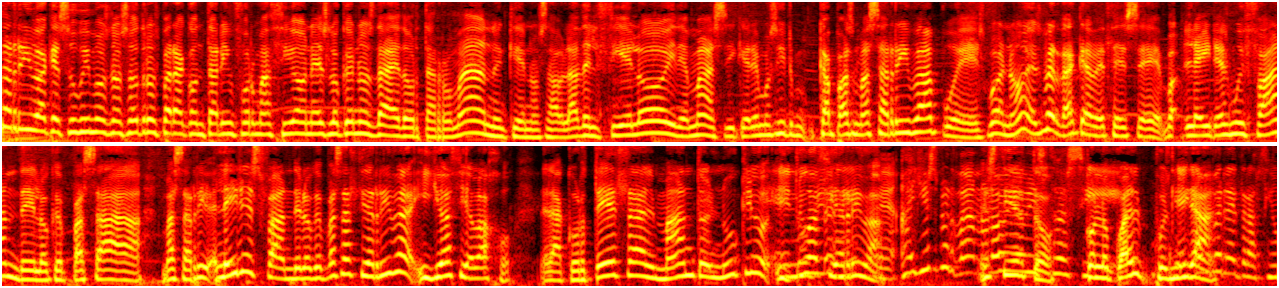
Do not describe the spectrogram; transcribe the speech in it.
arriba que subimos nosotros para contar información es lo que nos da Edorta Román, que nos habla del cielo y demás. Si queremos ir capas más arriba, pues bueno, es verdad que a veces eh, Leire es muy fan de lo que pasa más arriba. Leire es fan de lo que pasa hacia arriba y yo hacia abajo. De la corteza, el manto, el núcleo y tú hacia arriba. Ay, es verdad, no es lo cierto. Había visto así. Con lo cual, pues Qué mira,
